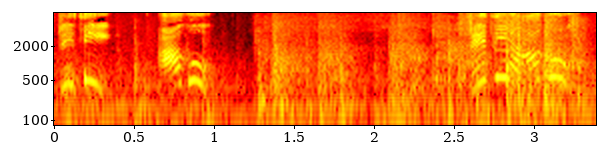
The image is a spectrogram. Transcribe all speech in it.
ప్రీతి ఆగు. ప్రీతి ఆగు.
